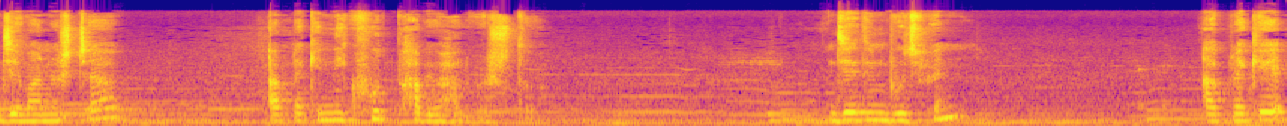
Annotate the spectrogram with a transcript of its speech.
যে মানুষটা আপনাকে নিখুঁতভাবে ভালোবাসতো। যেদিন বুঝবেন, আপনাকে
